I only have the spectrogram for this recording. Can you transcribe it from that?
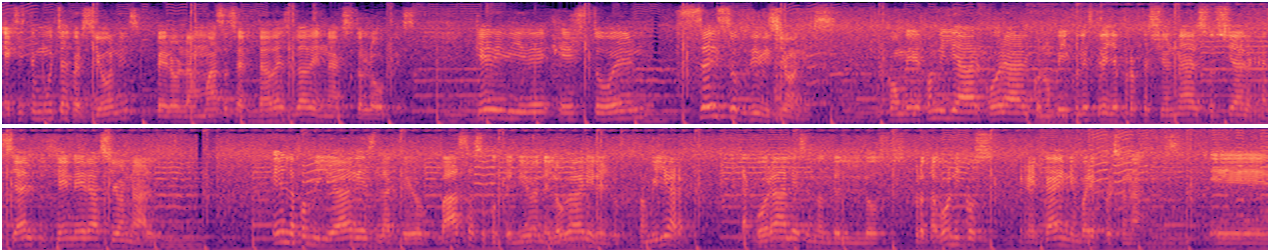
existen muchas versiones, pero la más acertada es la de Naxto López, que divide esto en seis subdivisiones. Comedia familiar, coral, con un vehículo estrella profesional, social, racial y generacional. En la familiar es la que basa su contenido en el hogar y en el núcleo familiar. La coral es en donde los protagónicos recaen en varios personajes. Eh,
